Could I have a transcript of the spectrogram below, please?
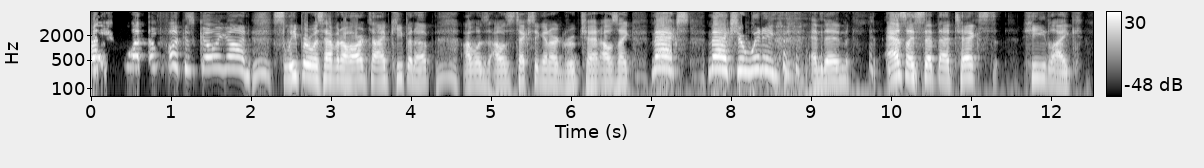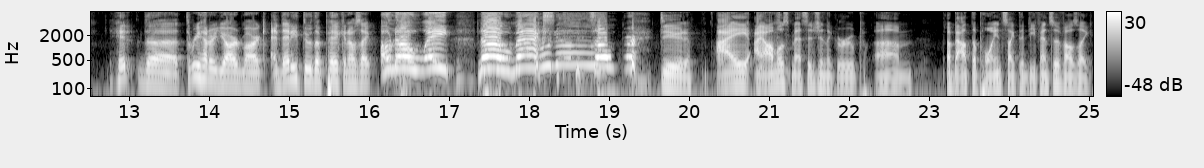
Like, what the fuck is going on? Sleeper was having a hard time keeping up. I was I was texting in our group chat. I was like, Max, Max, you're winning. and then as I sent that text, he like hit the 300 yard mark, and then he threw the pick, and I was like, "Oh no, wait, no, Max, oh, no. it's over." Dude, I I almost messaged in the group um, about the points, like the defensive. I was like,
